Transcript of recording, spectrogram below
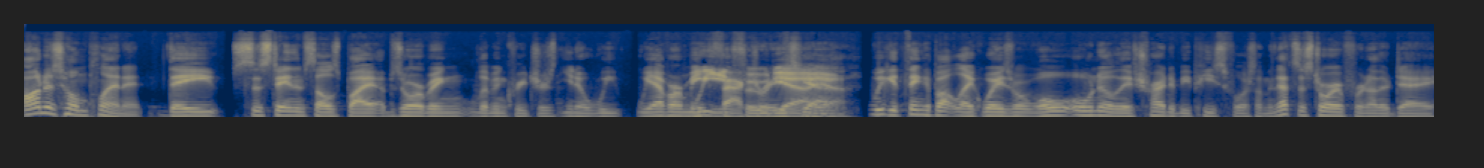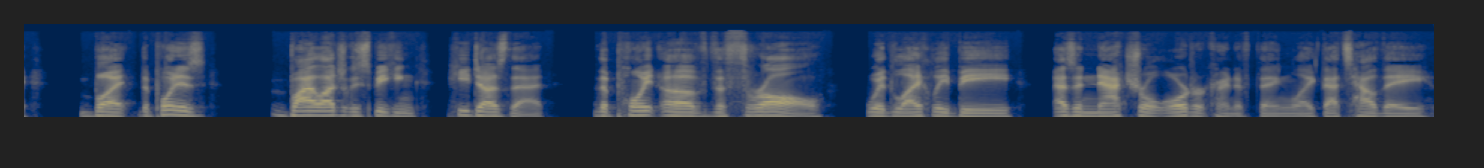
On his home planet, they sustain themselves by absorbing living creatures. You know, we we have our meat We eat food, factories. yeah, yeah. we could think about like ways where, well, oh no, they've tried to be peaceful or something. That's a story for another day. But the point is, biologically speaking, he does that. The point of the thrall would likely be as a natural order kind of thing. Like that's how they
